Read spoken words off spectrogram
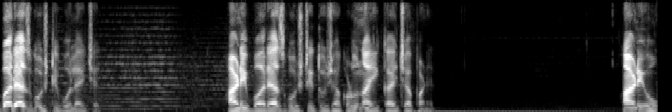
बऱ्याच गोष्टी बोलायच्या आहेत. आणि बऱ्याच गोष्टी तुझ्याकडून ऐकायच्या पण आहेत. आणि हो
